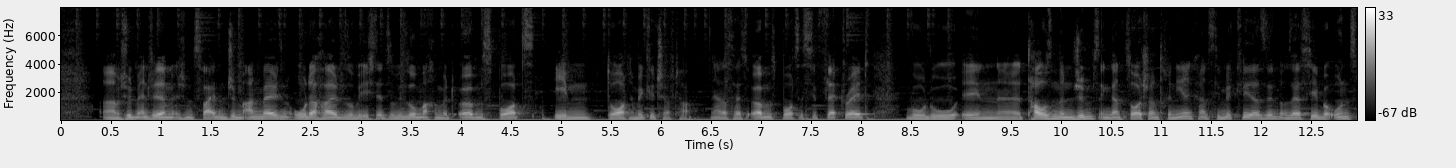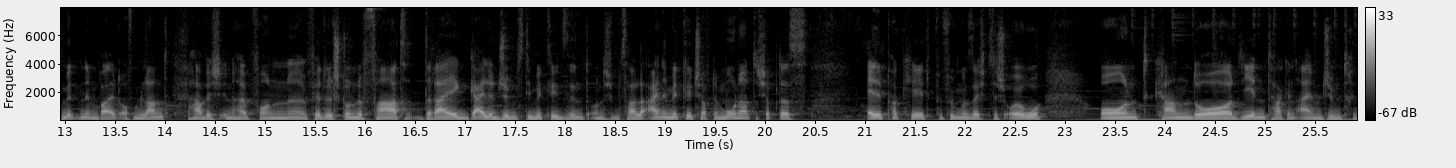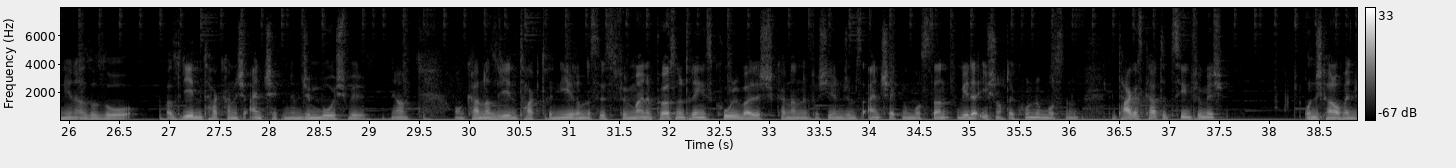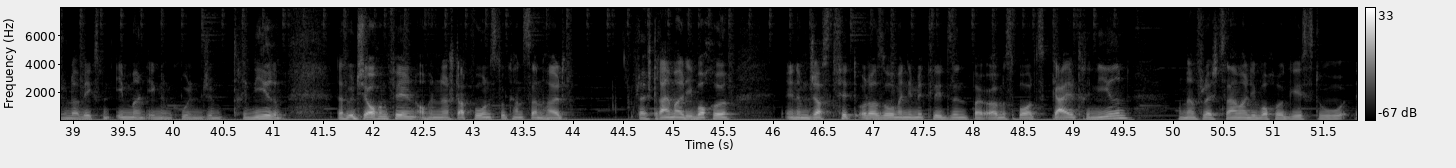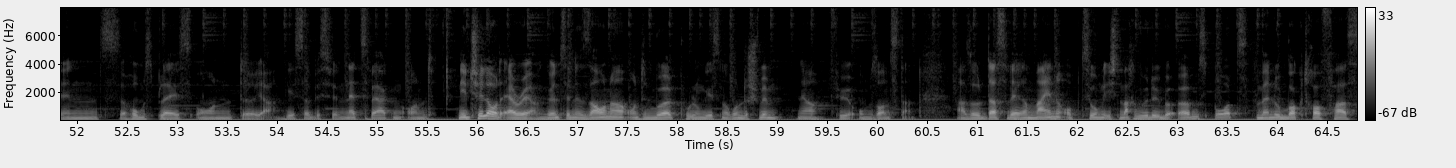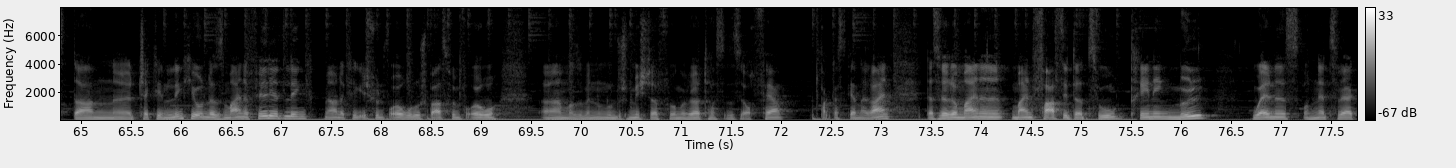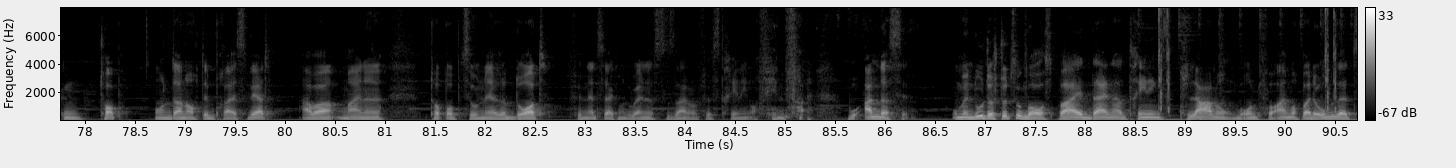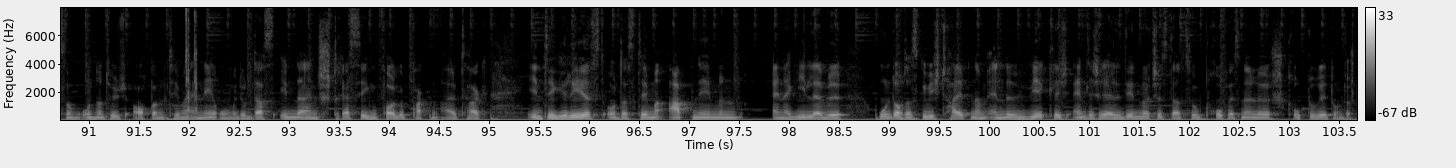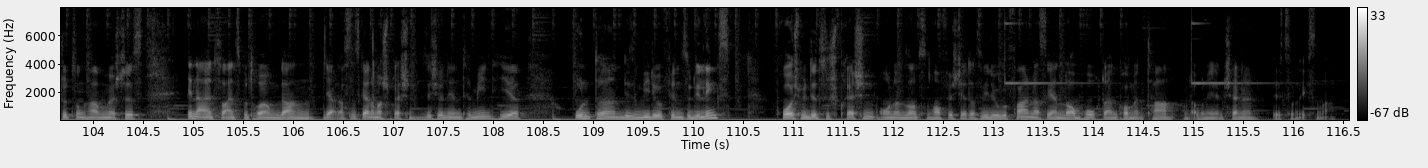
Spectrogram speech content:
Ähm, ich würde mir entweder mit einem zweiten Gym anmelden oder halt, so wie ich das sowieso mache, mit Urban Sports eben dort eine Mitgliedschaft haben. Ja, das heißt, Urban Sports ist die Flatrate, wo du in äh, tausenden Gyms in ganz Deutschland trainieren kannst, die Mitglieder sind. Und selbst hier bei uns mitten im Wald auf dem Land habe ich innerhalb von äh, Viertelstunde Fahrt drei geile Gyms, die Mitglied sind. Und ich bezahle eine Mitgliedschaft im Monat. Ich habe das L-Paket für 65 Euro und kann dort jeden Tag in einem Gym trainieren. Also so, also jeden Tag kann ich einchecken im Gym, wo ich will. Ja? Und kann also jeden Tag trainieren. Das ist für meine Personal Trainings cool, weil ich kann dann in verschiedenen Gyms einchecken, muss dann weder ich noch der Kunde muss eine Tageskarte ziehen für mich. Und ich kann auch, wenn ich unterwegs bin, immer in irgendeinem coolen Gym trainieren. Das würde ich auch empfehlen, auch wenn du in der Stadt wohnst. Du kannst dann halt vielleicht dreimal die Woche in einem Just Fit oder so, wenn die Mitglied sind bei Urban Sports, geil trainieren. Und dann vielleicht zweimal die Woche gehst du ins Homes Place und äh, ja, gehst da ein bisschen Netzwerken und in die Chillout Area, gönnst dir eine Sauna und den Whirlpool und gehst eine Runde schwimmen, ja, für umsonst dann. Also das wäre meine Option, die ich machen würde über Urban Sports. Wenn du Bock drauf hast, dann äh, check den Link hier unten, das ist mein Affiliate-Link. Ja, da kriege ich 5 Euro, du sparst 5 Euro. Ähm, also wenn du nur durch mich davon gehört hast, ist es ja auch fair. Pack das gerne rein. Das wäre meine, mein Fazit dazu. Training, Müll, Wellness und Netzwerken top und dann auch den Preis wert. Aber meine Top-Option wäre dort für Netzwerken und Wellness zu sein und fürs Training auf jeden Fall woanders hin. Und wenn du Unterstützung brauchst bei deiner Trainingsplanung und vor allem auch bei der Umsetzung und natürlich auch beim Thema Ernährung, wenn du das in deinen stressigen, vollgepackten Alltag integrierst und das Thema Abnehmen, Energielevel und auch das Gewicht halten am Ende wirklich endlich realisieren möchtest, dazu professionelle, strukturierte Unterstützung haben möchtest in 1 zu 1 Betreuung, dann ja, lass uns gerne mal sprechen. Sicher einen Termin hier unter diesem Video findest du die Links. Freue ich mich, mit dir zu sprechen und ansonsten hoffe ich, dir hat das Video gefallen. Lass gerne einen Daumen hoch, einen Kommentar und abonniere den Channel. Bis zum nächsten Mal.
